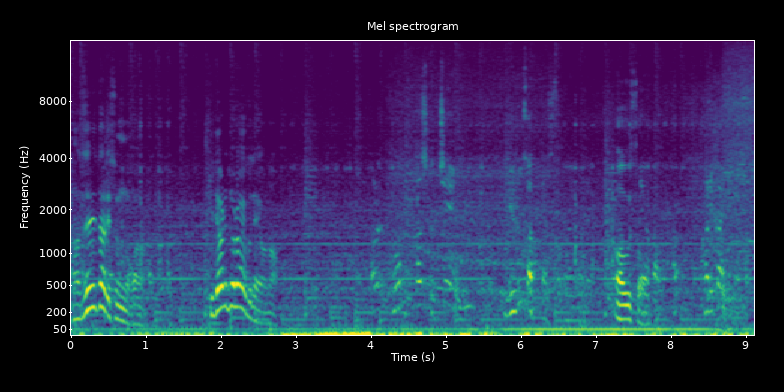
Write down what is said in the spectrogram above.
外れたりするのかな？左ドライブだよな。あれこの確かチェーン緩かったっすよね。あ嘘。張り替えて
